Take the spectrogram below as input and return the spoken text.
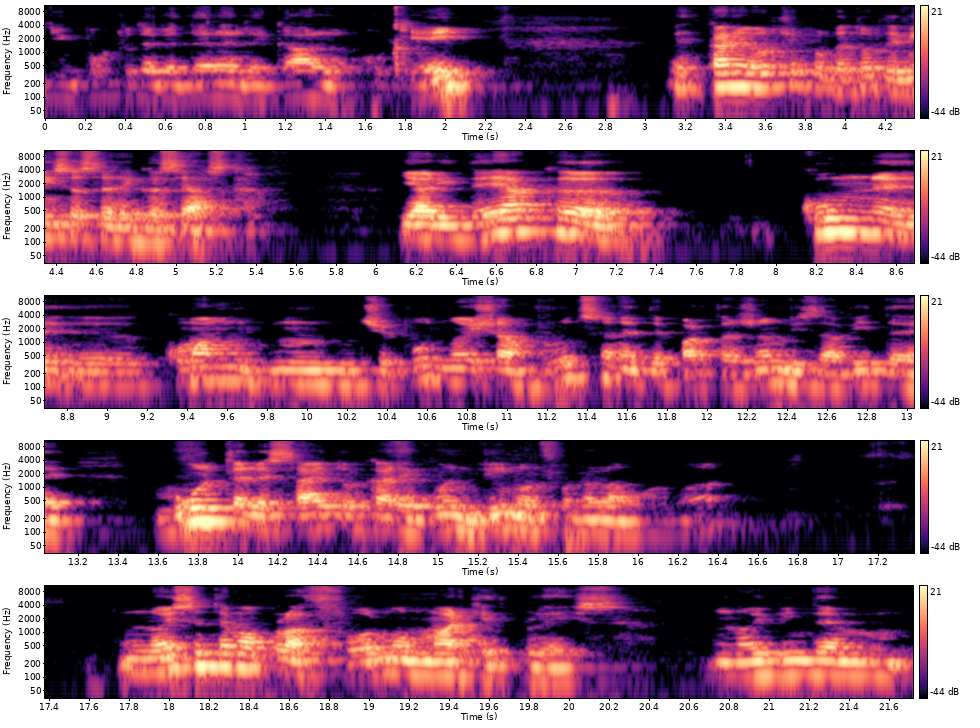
din punctul de vedere legal ok, care orice producător de vin să se regăsească. Iar ideea că cum, ne, cum am început noi și am vrut să ne departajăm vis-a-vis de multele site-uri care vând vinuri până la urmă, noi suntem o platformă, un marketplace. Noi vindem,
